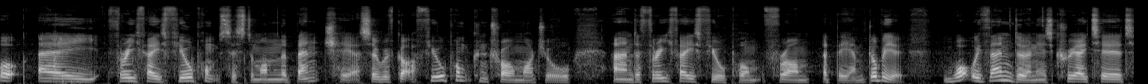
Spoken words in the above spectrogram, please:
up a three-phase fuel pump system on the bench here. So we've got a fuel pump control module and a three-phase fuel pump from a BMW. What we've then done is created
